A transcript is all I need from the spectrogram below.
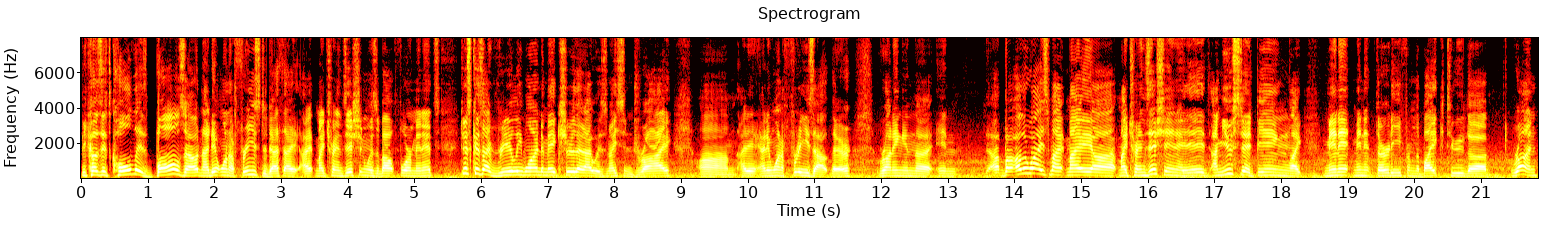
because it's cold as balls out and I didn't want to freeze to death, I, I my transition was about four minutes, just because I really wanted to make sure that I was nice and dry. Um, I didn't I didn't want to freeze out there running in the in uh, but otherwise, my my uh, my transition, it, I'm used to it being like minute, minute thirty from the bike to the run.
